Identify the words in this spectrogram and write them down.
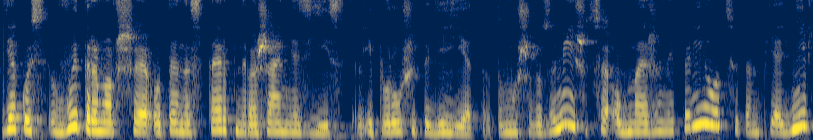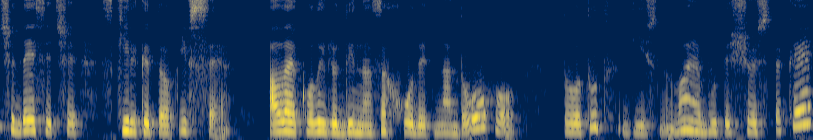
якось витримавши оте нестерпне бажання з'їсти і порушити дієту. Тому що розумієш, що це обмежений період, це там 5 днів чи 10, чи скільки-то, і все. Але коли людина заходить надовго, то тут дійсно має бути щось таке,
